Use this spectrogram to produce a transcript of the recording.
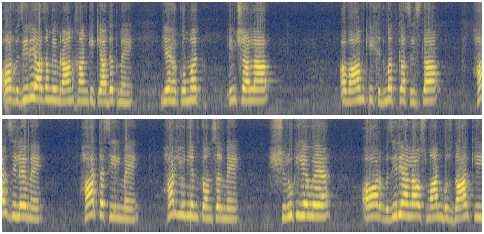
और वज़ी अजम इमरान ख़ान की क़्यादत में यह हुकूमत इन आवाम की खिदमत का सिलसिला हर ज़िले में हर तहसील में, हर यूनियन काउंसिल में शुरू किए हुए हैं और वज़ी अला उस्मान बुजदार की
